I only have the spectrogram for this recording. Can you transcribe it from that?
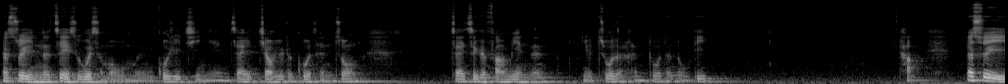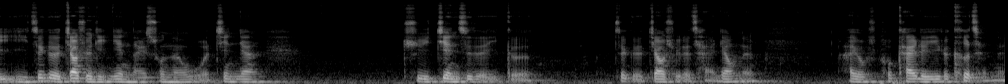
那所以呢，这也是为什么我们过去几年在教学的过程中，在这个方面呢，也做了很多的努力。好，那所以以这个教学理念来说呢，我尽量。去建制的一个这个教学的材料呢，还有开的一个课程呢，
